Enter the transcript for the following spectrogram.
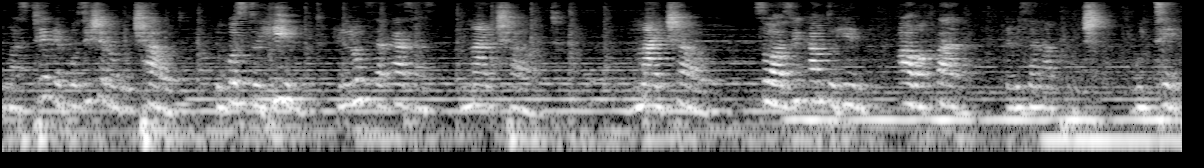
we must take a position of a child because to Him, He looks at us as my child. My child. So as we come to Him, our Father, there is an approach we take.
